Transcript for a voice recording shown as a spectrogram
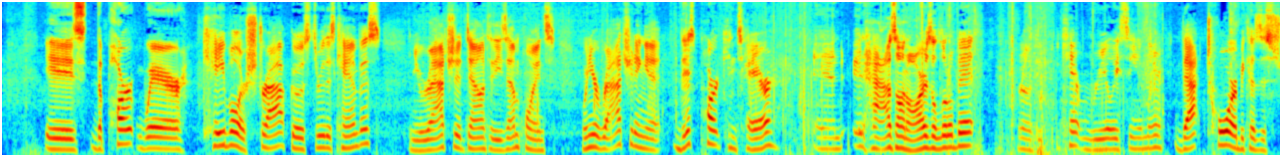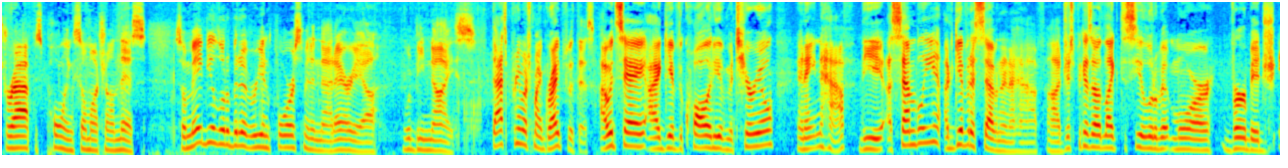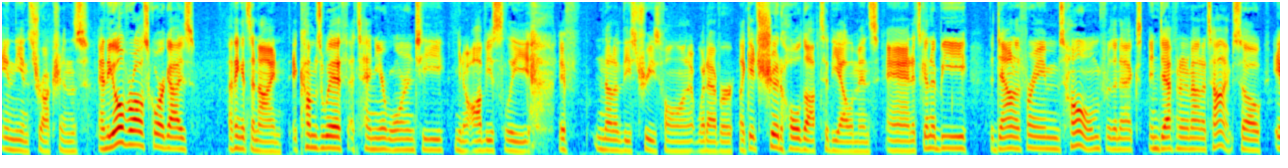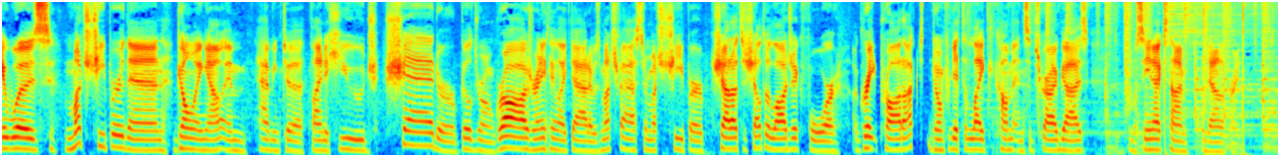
is the part where cable or strap goes through this canvas and you ratchet it down to these endpoints. When you're ratcheting it, this part can tear and it has on ours a little bit. I don't know if you, you can't really see in there. That tore because the strap is pulling so much on this. So maybe a little bit of reinforcement in that area would be nice. That's pretty much my gripes with this. I would say I give the quality of material an eight and a half. The assembly, I'd give it a seven and a half, uh, just because I would like to see a little bit more verbiage in the instructions. And the overall score, guys, I think it's a nine. It comes with a 10 year warranty. You know, obviously, if none of these trees fall on it, whatever. Like it should hold up to the elements and it's gonna be the Down to the Frames home for the next indefinite amount of time. So it was much cheaper than going out and having to find a huge shed or build your own garage or anything like that. It was much faster, much cheaper. Shout out to ShelterLogic for a great product. Don't forget to like, comment, and subscribe, guys. And we'll see you next time on Down to the Frame.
